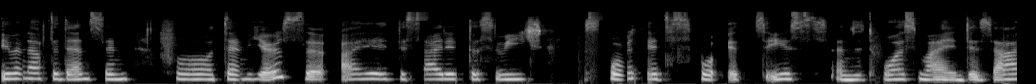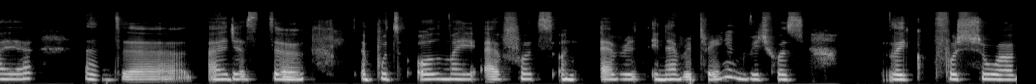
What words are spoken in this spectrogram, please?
even after dancing for ten years, uh, I decided to switch sport. It's what it is, and it was my desire and uh, I just uh, put all my efforts on every in every training, which was like for sure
